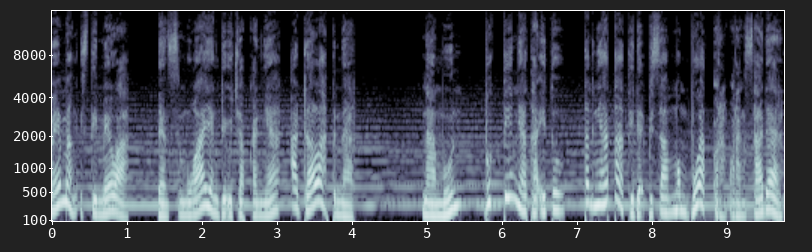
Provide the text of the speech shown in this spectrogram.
memang istimewa dan semua yang diucapkannya adalah benar. Namun, bukti nyata itu ternyata tidak bisa membuat orang-orang sadar.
